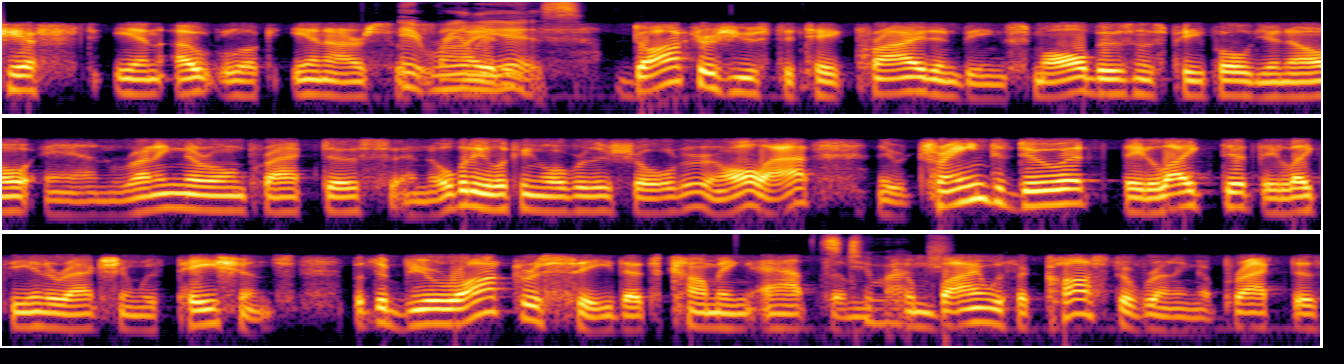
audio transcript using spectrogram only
shift in outlook in our society. It really is. Doctors used to take pride in being small business people, you know, and running their own practice, and nobody looking over their shoulder, and all that. They were trained to do it. They liked it. They liked the interaction with patients. But the bureaucracy that's coming at them, combined with the cost of running a practice,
